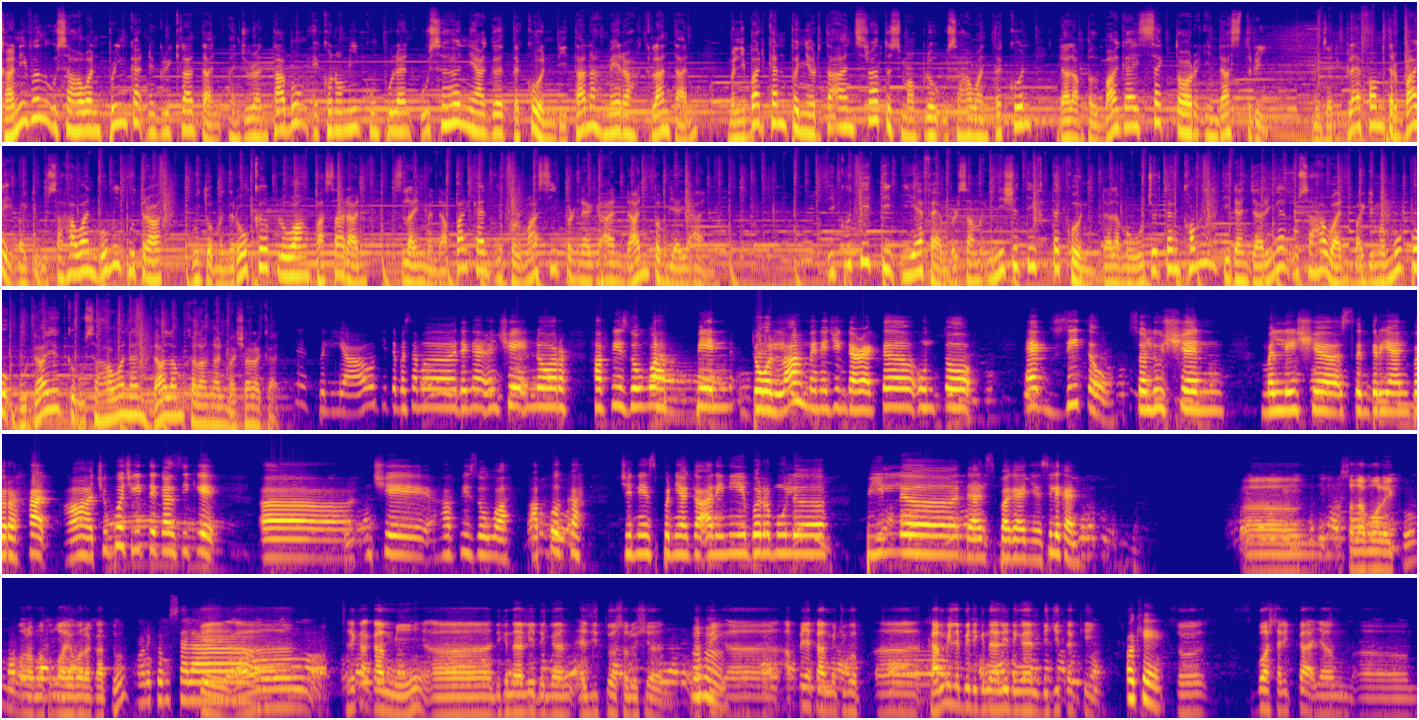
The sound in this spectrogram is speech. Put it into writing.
Karnival Usahawan Peringkat Negeri Kelantan Anjuran Tabung Ekonomi Kumpulan Usaha Niaga Tekun di Tanah Merah Kelantan melibatkan penyertaan 190 usahawan tekun dalam pelbagai sektor industri menjadi platform terbaik bagi usahawan Bumi Putra untuk meneroka peluang pasaran selain mendapatkan informasi perniagaan dan pembiayaan. Ikuti tim EFM bersama inisiatif Tekun dalam mewujudkan komuniti dan jaringan usahawan bagi memupuk budaya keusahawanan dalam kalangan masyarakat. beliau kita bersama dengan Encik Nur Hafizullah bin Dolah Managing Director untuk Exito Solution Malaysia Sendirian Berhad. Ha, cuba ceritakan sikit uh, Encik Hafizullah apakah jenis perniagaan ini bermula bila dan sebagainya. Silakan. Uh, Assalamualaikum warahmatullahi wabarakatuh. Waalaikumsalam. Okey, um, syarikat kami uh, dikenali dengan Exito Solution. Tapi Mhm. uh, apa yang kami cuba uh, kami lebih dikenali dengan Digital King. Okey. So sebuah syarikat yang um,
